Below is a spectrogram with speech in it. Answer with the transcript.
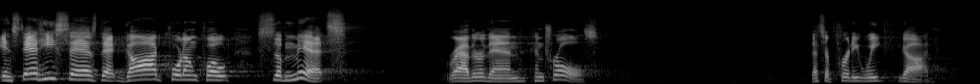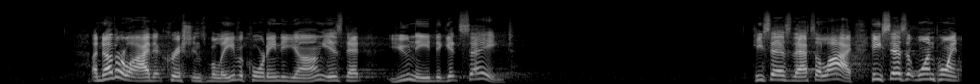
instead, he says that God, quote unquote, submits rather than controls. That's a pretty weak God. Another lie that Christians believe, according to Young, is that you need to get saved. He says that's a lie. He says at one point,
